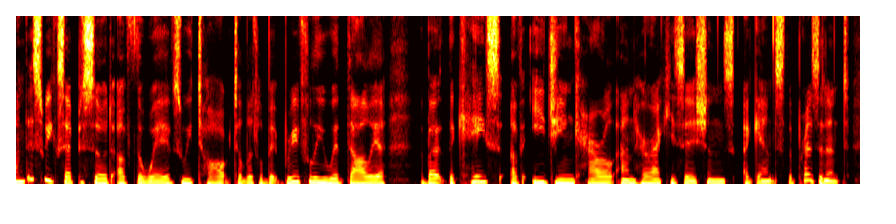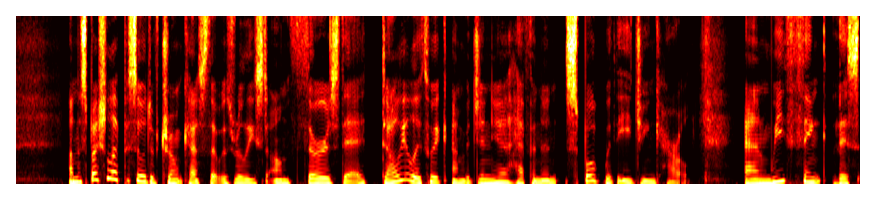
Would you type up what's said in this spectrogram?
On this week's episode of The Waves, we talked a little bit briefly with Dahlia about the case of E. Jean Carroll and her accusations against the president. On a special episode of Trumpcast that was released on Thursday, Dahlia Lithwick and Virginia Heffernan spoke with E. Jean Carroll. And we think this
